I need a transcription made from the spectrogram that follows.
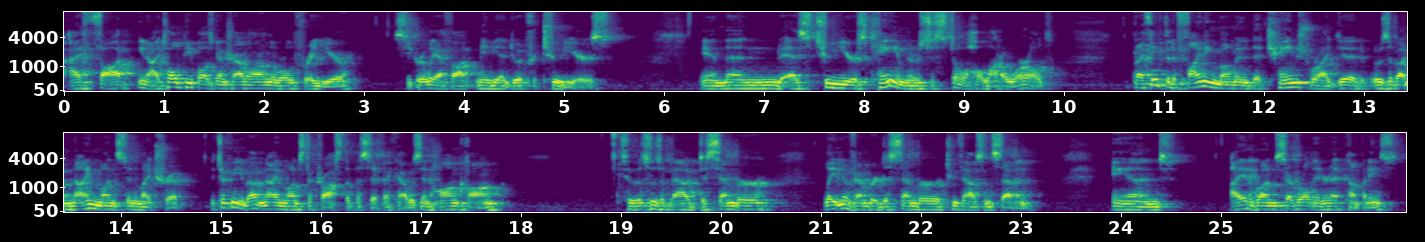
I thought, you know, I told people I was going to travel around the world for a year. Secretly, I thought maybe I'd do it for two years. And then as two years came, there was just still a whole lot of world. But I think the defining moment that changed what I did, was about nine months into my trip. It took me about nine months to cross the Pacific. I was in Hong Kong. So this was about December, late November, December 2007. And I had run several internet companies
